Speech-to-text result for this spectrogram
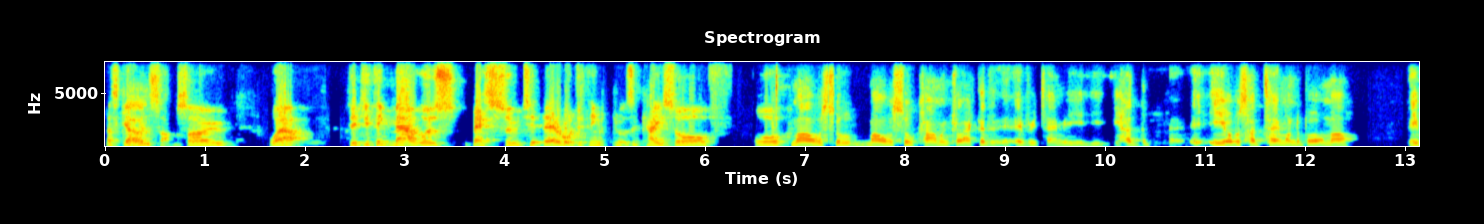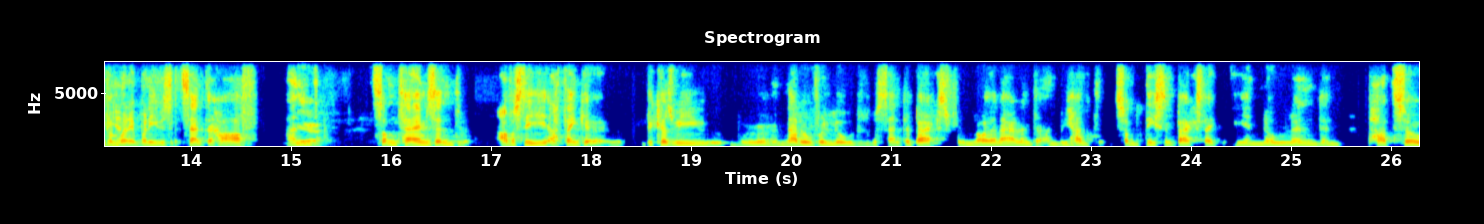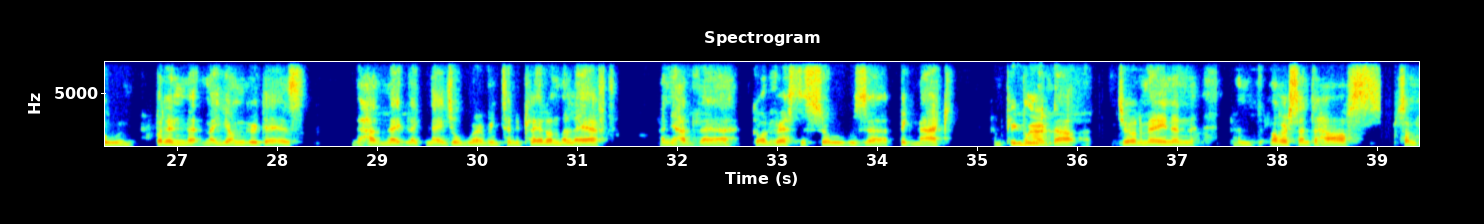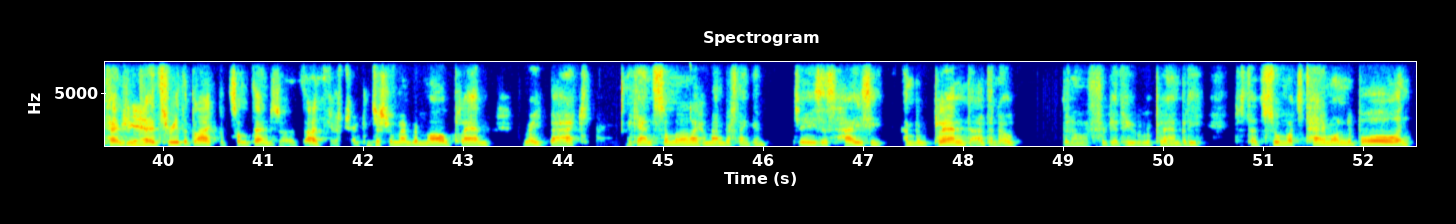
That's going some. So, wow. Did you think Mal was best suited there, or do you think it was a case of, or Mal was so Mal was so calm and collected. Every time he, he had the, he always had time on the ball. Mal, even yeah. when when he was at centre half, and yeah. sometimes, and obviously, I think uh, because we were not overloaded with centre backs from Northern Ireland, and we had some decent backs like Ian Nolan and Patso, and but in my, my younger days, they had like Nigel Worthington who played on the left, and you had uh, God rest his soul was uh, Big Mac and people Mac. like that. Do you know what I mean? And and other centre halves. Sometimes we yeah. played three at the back, but sometimes I, I, can just remember Mal playing right back against someone, and I remember thinking, Jesus, how is he? And we're playing. I don't know, don't know, I forget who we were playing, but he just had so much time on the ball, and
